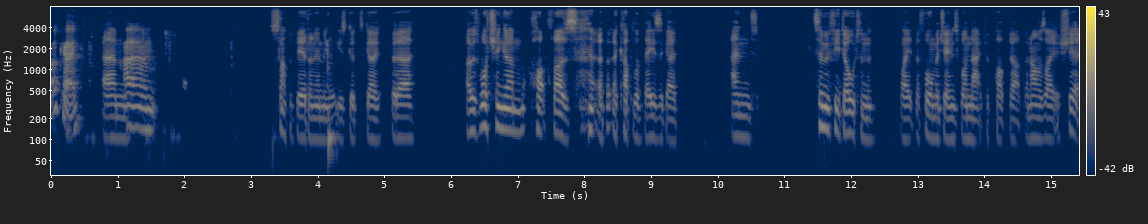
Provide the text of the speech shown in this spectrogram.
okay. Um, Um, slap a beard on him and he's good to go. But uh, I was watching um Hot Fuzz a, a couple of days ago, and Timothy Dalton, like the former James Bond actor, popped up, and I was like, shit.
